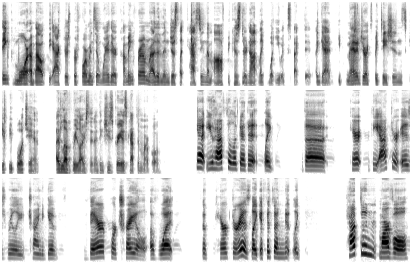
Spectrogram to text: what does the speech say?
think more about the actor's performance and where they're coming from, rather than just like casting them off because they're not like what you expected. Again, keep manage your expectations, give people a chance. I love Brie Larson. I think she's great as Captain Marvel. Yeah, you have to look at it like the the actor is really trying to give their portrayal of what character is. Like if it's a new like Captain Marvel,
